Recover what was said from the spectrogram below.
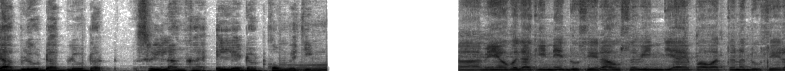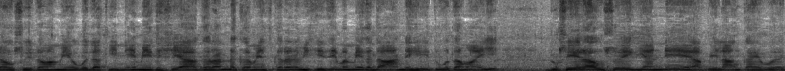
www.srilankaLA.com වෙතින් මේ ඔබ දකින්නේ දුසේර උත්සව ඉන්දියාවේ පවත්වන දුසේර උත්සවය තමයි මේ ඔබ දකින්නේ මේක ෂෙයා කරන්න කමෙන්ට්ස් කරන්න විශේෂයෙන්ම මේක දාන්න හේතුව තමයි දුසේර උත්සවය කියන්නේ අපේ ලංකාවේ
